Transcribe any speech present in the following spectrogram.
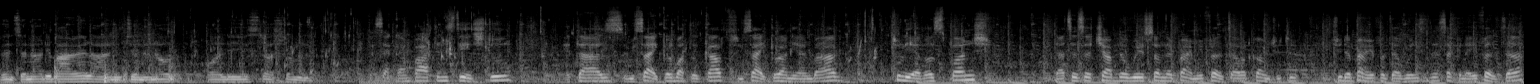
rinsing out the barrel and draining out all the slush from it. The second part in stage two, it has recycled bottle caps, recycled onion bag, two level sponge. That is a trap the waste from the primary filter what comes through to the primary filter going into the secondary filter.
